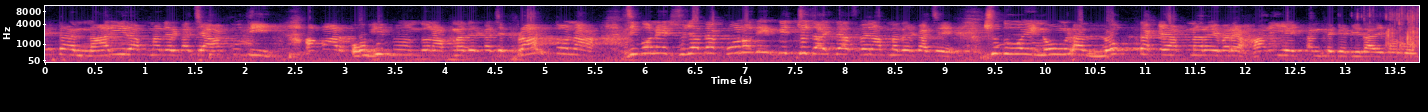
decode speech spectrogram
একটা নারীর আপনাদের কাছে আকুতি, আমার অভিনন্দন আপনাদের কাছে, প্রার্থনা, জীবনের সুজাতা কোনোদিন কিচ্ছু চাইতে আসবেন আপনাদের কাছে। শুধু ওই নোংরা লোকটাকে আপনারা এবারে হারিয়ে এখান থেকে বিদায় করুন।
